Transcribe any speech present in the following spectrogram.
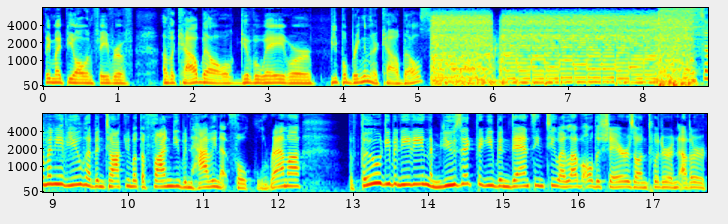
They might be all in favor of of a cowbell giveaway or people bringing their cowbells. So many of you have been talking about the fun you've been having at Folklorama, the food you've been eating, the music that you've been dancing to. I love all the shares on Twitter and other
